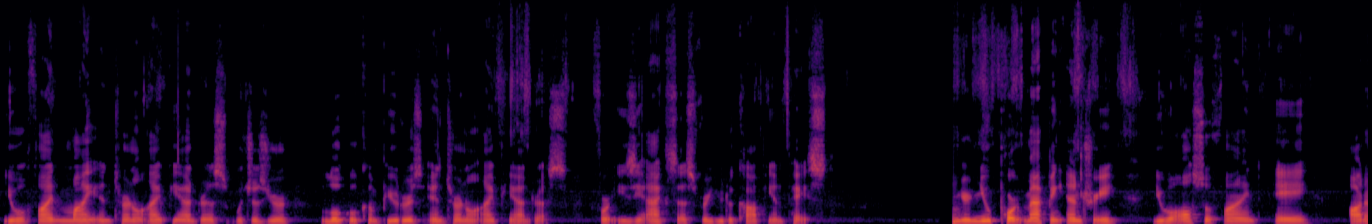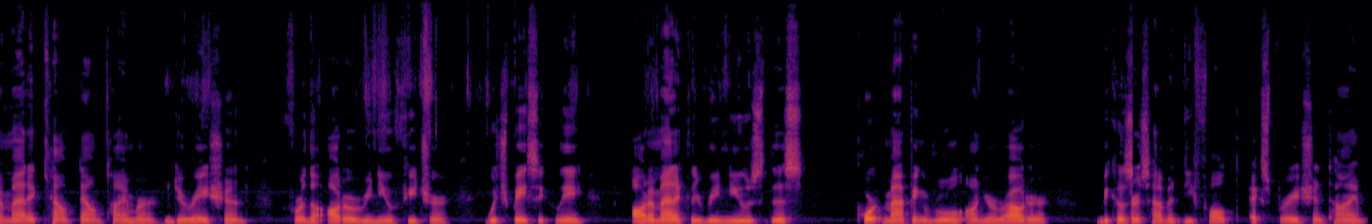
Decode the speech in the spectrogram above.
you will find My Internal IP Address, which is your local computer's internal IP address for easy access for you to copy and paste. On your new port mapping entry, you will also find a automatic countdown timer duration for the auto renew feature, which basically automatically renews this port mapping rule on your router because others have a default expiration time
